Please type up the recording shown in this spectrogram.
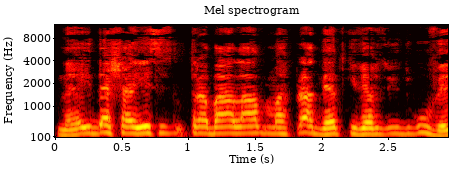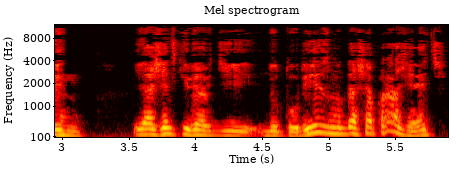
né? E deixar esse trabalho lá mais para dentro, que vive do governo. E a gente que vive de, do turismo, deixar para a gente.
